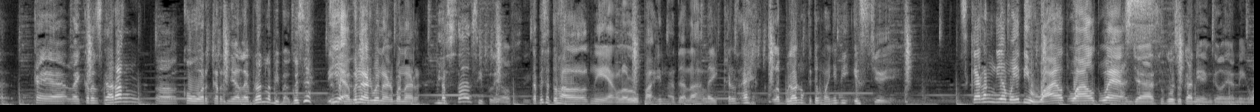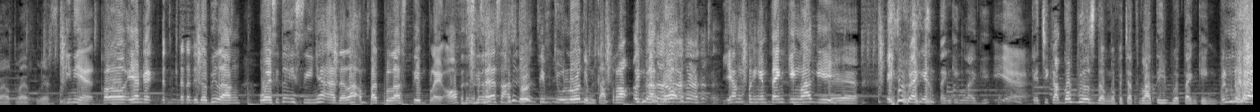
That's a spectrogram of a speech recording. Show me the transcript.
kayak Lakers sekarang uh, coworkernya LeBron lebih bagus ya Iya, benar, benar, benar. bisa sih playoff sih Tapi satu hal nih yang lo lupain adalah Lakers eh LeBron waktu itu mainnya di East cuy. Sekarang dia maunya di Wild Wild West. Anjas, gue suka nih angle-nya nih Wild Wild West. nih. Gini ya, kalau yang kayak kita tadi udah bilang, West itu isinya adalah 14 tim playoff, sisanya satu tim culun, tim katro. tim katro yang pengen tanking lagi. Iya, ini pengen tanking lagi. Iya. Kayak Chicago Bulls dong ngepecat pelatih buat tanking. Bener.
